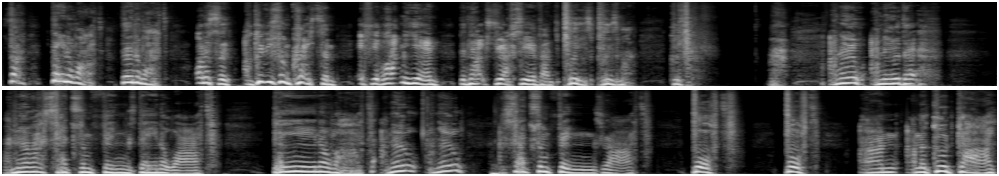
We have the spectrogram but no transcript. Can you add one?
So, Dana White. Dana White. Honestly, I'll give you some kratom if you let me in the next UFC event. Please, please, man. Because I know, I know that, I know I said some things, Dana White. Dana White. I know, I know I said some things, right? But, but, I'm, I'm a good guy.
